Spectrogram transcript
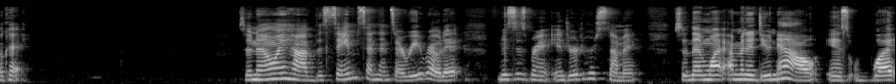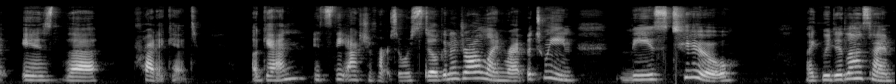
Okay. So now I have the same sentence. I rewrote it. Mrs. Brandt injured her stomach. So then what I'm going to do now is what is the predicate? Again, it's the action part. So we're still going to draw a line right between these two like we did last time.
